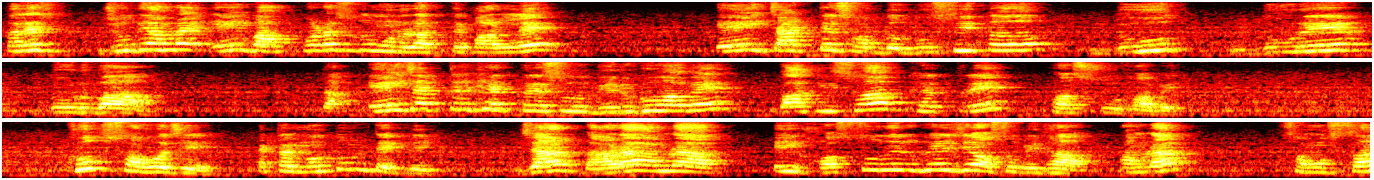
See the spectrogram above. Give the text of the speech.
তাহলে যদি আমরা এই বাক্যটা শুধু মনে রাখতে পারলে, এই চারটে শব্দ দূষিত, দুধ, দূরের দুর্বা তা এই চারটের ক্ষেত্রে শুধু দীর্ঘ হবে, বাকি সব ক্ষেত্রে হস্যু হবে। খুব সহজে একটা নতুন টেকনিক যার দ্বারা আমরা এই হস্য দীর্ঘের যে অসুবিধা, আমরা সমস্যা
